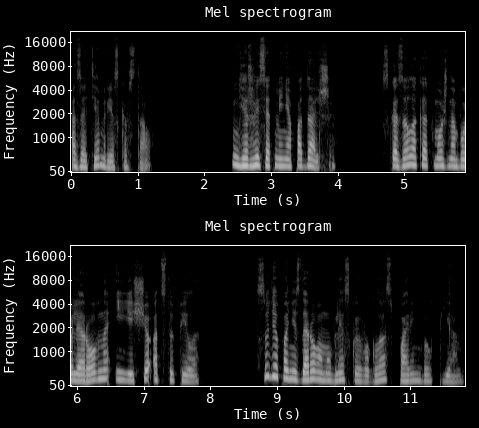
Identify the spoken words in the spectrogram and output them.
а затем резко встал. «Держись от меня подальше», Сказала как можно более ровно и еще отступила. Судя по нездоровому блеску его глаз, парень был пьян.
